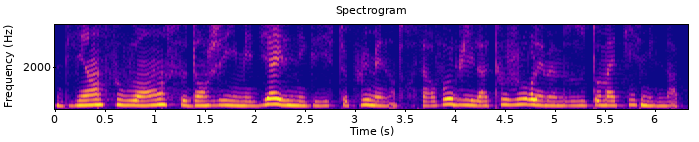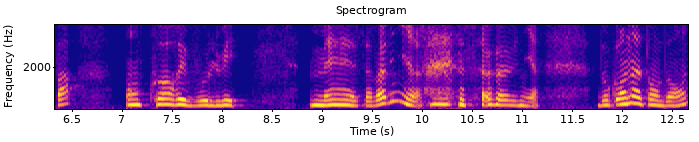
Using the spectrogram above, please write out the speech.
bien souvent, ce danger immédiat, il n'existe plus, mais notre cerveau, lui, il a toujours les mêmes automatismes, il n'a pas encore évolué. Mais ça va venir, ça va venir. Donc en attendant,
